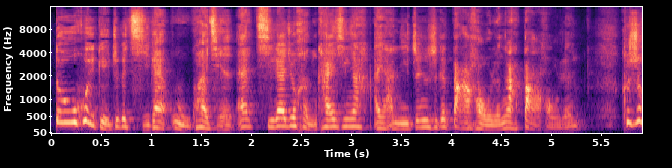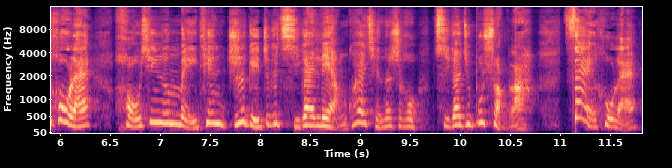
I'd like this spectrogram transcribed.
都会给这个乞丐五块钱，哎，乞丐就很开心啊。哎呀，你真是个大好人啊，大好人。可是后来，好心人每天只给这个乞丐两块钱的时候，乞丐就不爽了。再后来，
